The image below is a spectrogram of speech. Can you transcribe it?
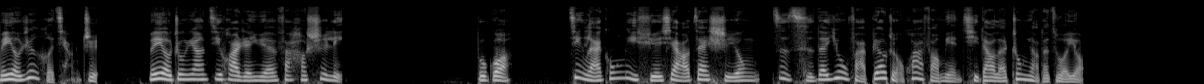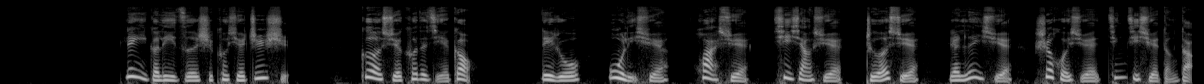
没有任何强制，没有中央计划人员发号施令。不过，近来公立学校在使用字词的用法标准化方面起到了重要的作用。另一个例子是科学知识，各学科的结构，例如物理学、化学、气象学、哲学、人类学、社会学、经济学等等，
